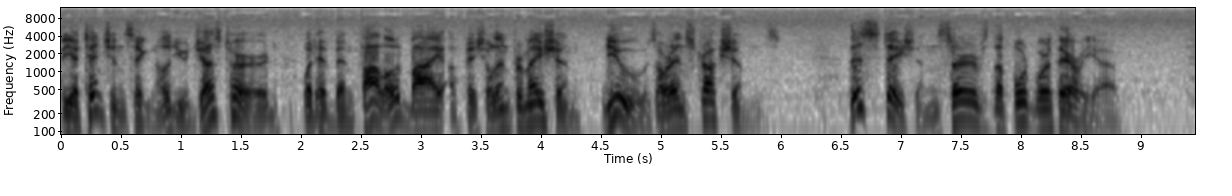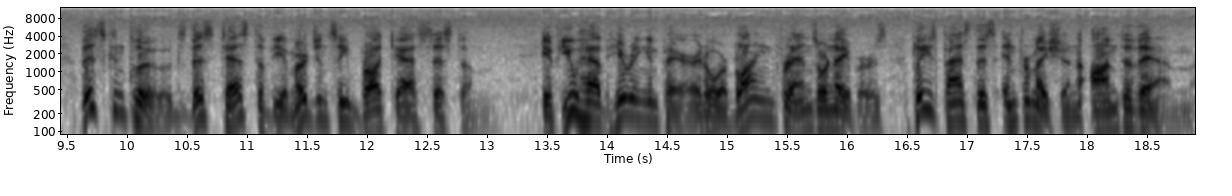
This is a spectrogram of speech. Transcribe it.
the attention signal you just heard would have been followed by official information, news, or instructions. This station serves the Fort Worth area. This concludes this test of the emergency broadcast system. If you have hearing impaired or blind friends or neighbors, please pass this information on to them.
